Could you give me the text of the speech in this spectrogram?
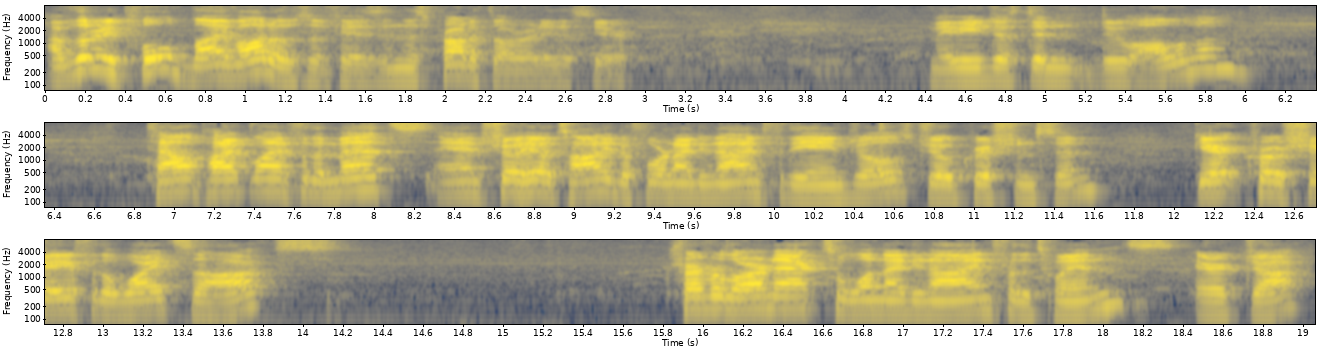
I've literally pulled live autos of his in this product already this year. Maybe he just didn't do all of them. Talent pipeline for the Mets and Shohei Ohtani to 4.99 for the Angels. Joe Christensen, Garrett Crochet for the White Sox. Trevor Larnach to 199 for the Twins. Eric Jock.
